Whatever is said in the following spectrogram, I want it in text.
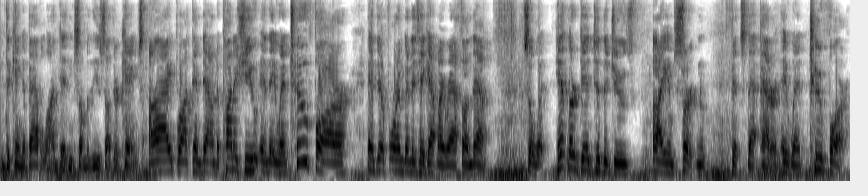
the king of Babylon did and some of these other kings. I brought them down to punish you, and they went too far, and therefore I'm going to take out my wrath on them. So what Hitler did to the Jews, I am certain fits that pattern. It went too far.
